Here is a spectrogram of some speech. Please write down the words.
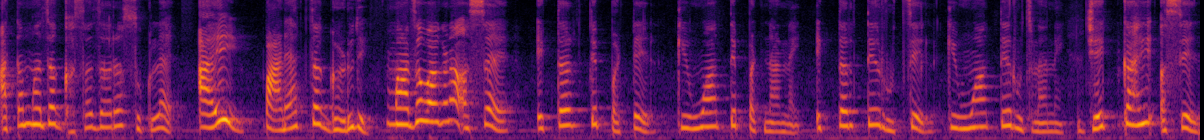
आता माझा घसा जरा सुकलाय. आई पाण्याचा घडू दे. माझं वागणं असं आहे. एकतर ते पटेल. किंवा ते पटणार नाही. एकतर ते रुचेल किंवा ते रुचणार नाही. जे काही असेल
